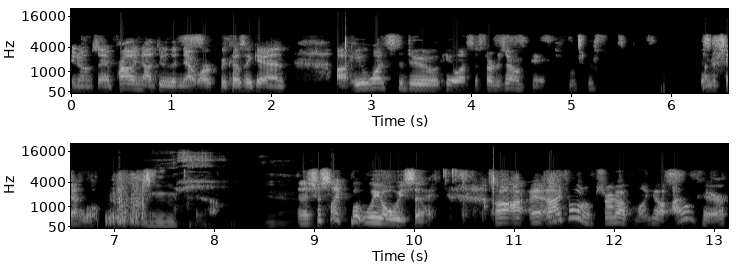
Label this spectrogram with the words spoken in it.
You know what I'm saying? Probably not do the network because again, uh, he wants to do. He wants to start his own page, which is understandable. Yeah And it's just like what we always say. Uh, and I told him straight up, I'm like, yo, I don't care,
